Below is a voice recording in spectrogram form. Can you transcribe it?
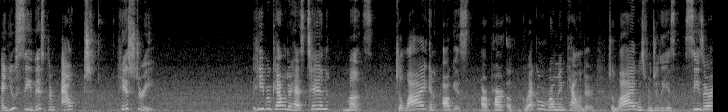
And you see this throughout history. The Hebrew calendar has 10 months. July and August are part of Greco-Roman calendar. July was from Julius Caesar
